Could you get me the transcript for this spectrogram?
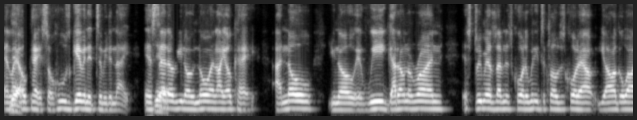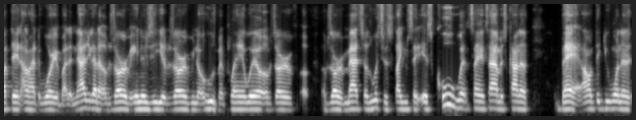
and like yeah. okay, so who's giving it to me tonight instead yeah. of you know knowing like okay, I know you know if we got on the run it's three minutes left in this quarter. We need to close this quarter out. Y'all go out there, and I don't have to worry about it. Now you got to observe energy, observe, you know, who's been playing well, observe, observe matchups, which is like you said, it's cool. At the same time, it's kind of bad. I don't think you want to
